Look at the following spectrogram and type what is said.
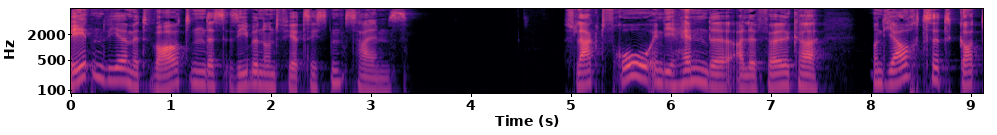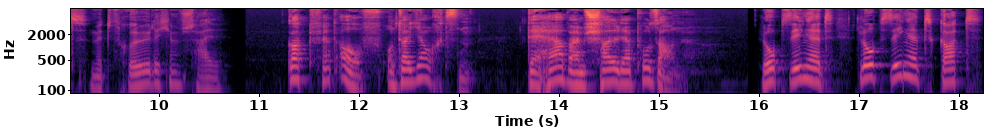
Beten wir mit Worten des 47. Psalms. Schlagt froh in die Hände alle Völker und jauchzet Gott mit fröhlichem Schall. Gott fährt auf unter Jauchzen, der Herr beim Schall der Posaune. Lob singet, Lob singet Gott,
